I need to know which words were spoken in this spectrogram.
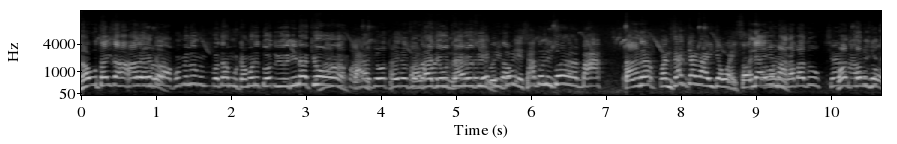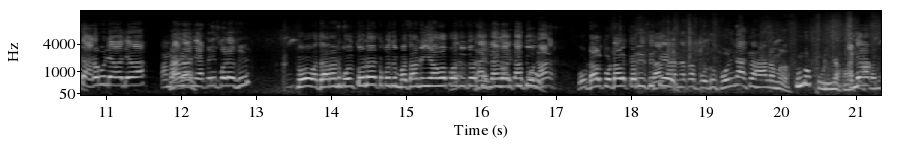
નવું થઈ જા અરે એક હમણાં. લાફો મેલો બધા મોટામાંથી દોધ વેરી નાખ્યો પાડા જેવો થઈ રહ્યો છે પાડા જેવો થઈ રહ્યો છે. લીધો એસાદો લીધો બા તાણે? પંચાયત કરવા આવી જવાય એ મારા બાજુ ફોન કરું છું આવું લેવા દેવા નીકળી પડે છે તો વધારાને બોલતો ને કે પછી મજા નહીં આવે પાછું જો છેલ્લી વાર કીધું. પોઢાળ પોઢાળ કરી છે ના, તે ના, પોડું ફોડી નાખ્યો હાલ હમણાં કોનો ફોડી નાખવાનું.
